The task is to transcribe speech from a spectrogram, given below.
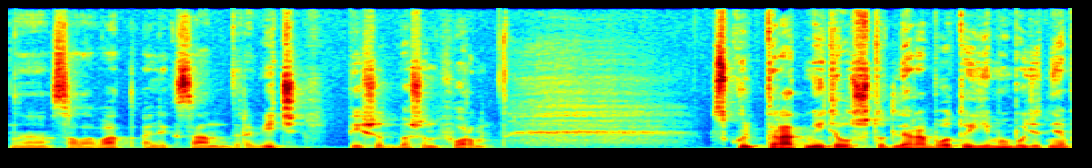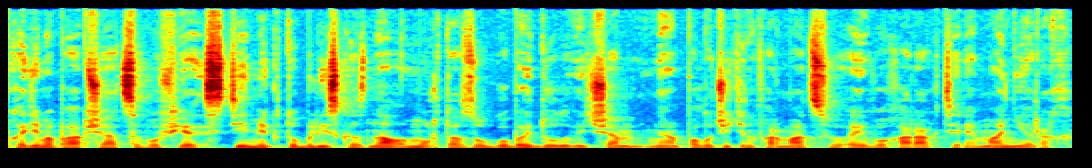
э, Салават Александрович, пишет Башинформ. Скульптор отметил, что для работы ему будет необходимо пообщаться в Уфе с теми, кто близко знал Муртазу Губайдуловича, э, получить информацию о его характере, манерах.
